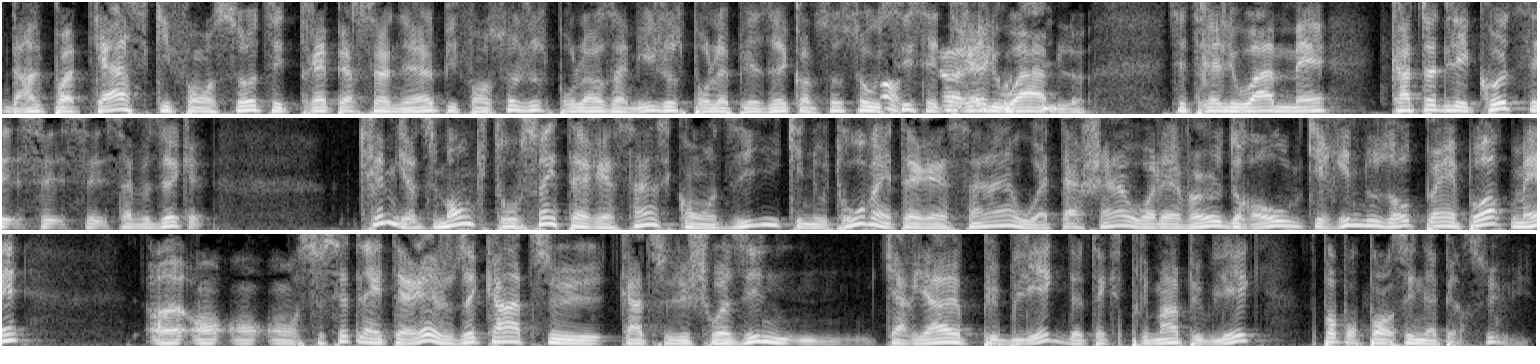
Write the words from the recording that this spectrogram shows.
dans le podcast qui font ça, c'est très personnel, puis ils font ça juste pour leurs amis, juste pour le plaisir comme ça. Ça aussi, Oh, c'est très louable. C'est très louable, mais quand tu as de l'écoute, c'est, ça veut dire que crime, il y a du monde qui trouve ça intéressant, ce qu'on dit, qui nous trouve intéressant ou attachant, whatever, drôle, qui rit de nous autres, peu importe, mais euh, on, on- on suscite l'intérêt. Je veux dire, quand tu, quand tu choisis une carrière publique, de t'exprimer en public, c'est pas pour passer inaperçu.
